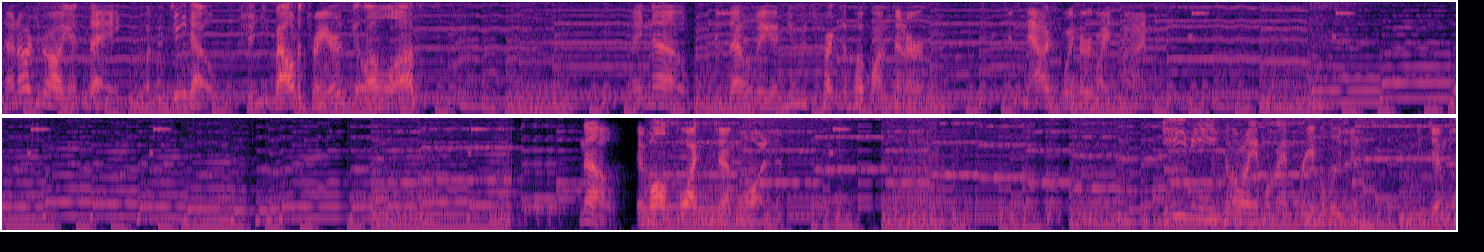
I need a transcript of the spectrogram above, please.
Now, I know what you're probably gonna say, but Vegito, shouldn't you bow to trainers to get level ups? Hey, know, because that would be a huge trek to the Pokemon Center, and now I just waste everybody's time. No, it evolves twice in Gen 1. Only Pokemon has three evolutions in Gen 1.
